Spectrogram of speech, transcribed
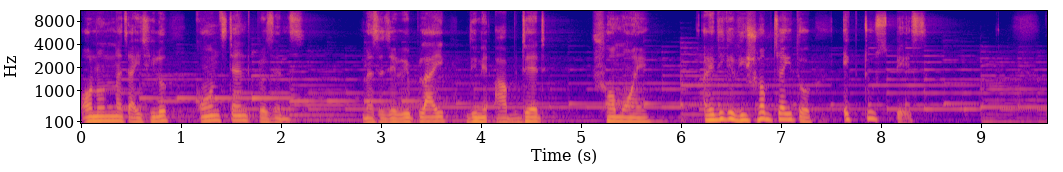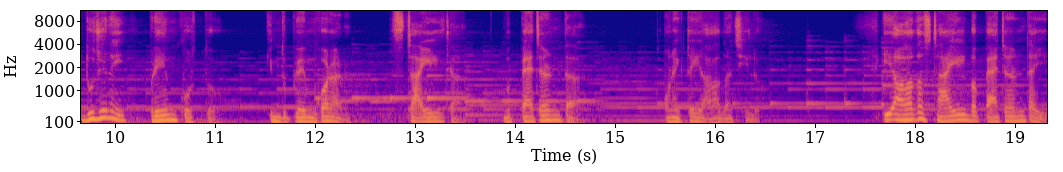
অনন্যা চাইছিল কনস্ট্যান্ট প্রেজেন্স মেসেজের রিপ্লাই দিনে আপডেট সময়, আর এদিকে ঋষভ চাইতো একটু স্পেস দুজনেই প্রেম করত, কিন্তু প্রেম করার স্টাইলটা বা প্যাটার্নটা অনেকটাই আলাদা ছিল। এই আলাদা স্টাইল বা প্যাটার্নটাই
